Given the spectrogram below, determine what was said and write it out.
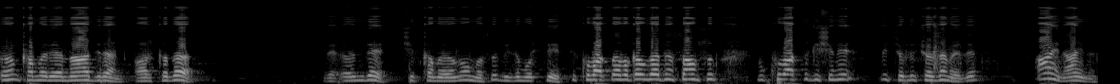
ön kameraya nadiren arkada ve önde çift kameranın olması bizi mutlu etti. Kulaklığa bakalım zaten Samsung bu kulaklık işini bir türlü çözemedi. Aynı aynı.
